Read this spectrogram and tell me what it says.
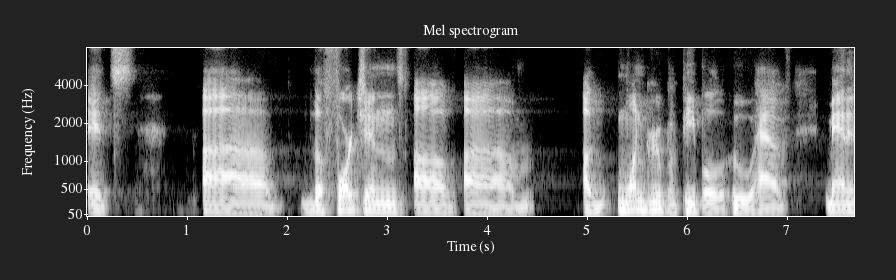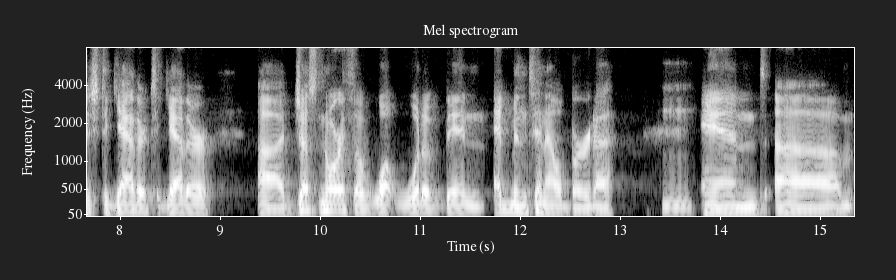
it's uh, the fortunes of um, a, one group of people who have managed to gather together uh, just north of what would have been Edmonton, Alberta mhm, and um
